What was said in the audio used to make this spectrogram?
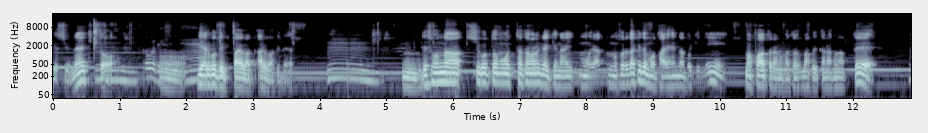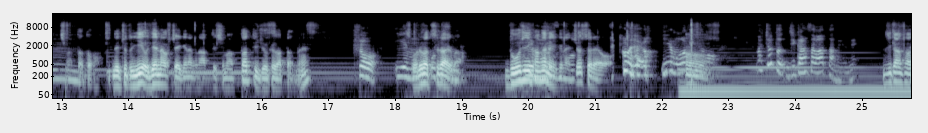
ですよねきっと。うん、そうですでやることいっぱいはあるわけで。うん、うん、でそんな仕事も畳まなきゃいけないもうやもうそれだけでも大変な時に、まあ、パートナーの方とうまくいかなくなってうん。しまったと、でちょっと家を出なくちゃいけなくなってしまったっていう状況だったのね。そう。家もそれは辛いわ。同時に考えなきゃいけないでしょそれを。そうだよ。家もオフィスも、まあちょっと時間差はあったんだよ。ね。時間差あ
